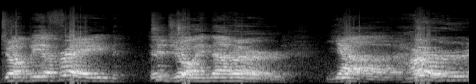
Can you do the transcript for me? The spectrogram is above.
don't be afraid to join the Heard. Yeah, heard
